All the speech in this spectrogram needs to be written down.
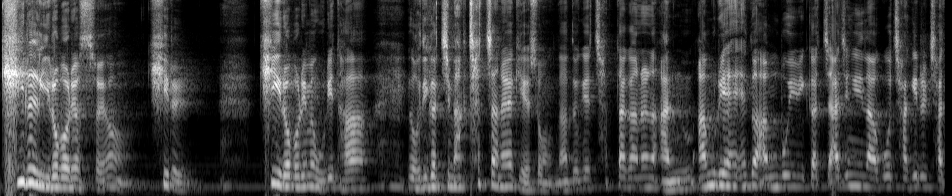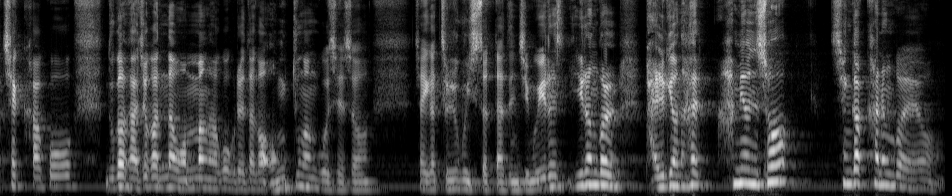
키를 잃어버렸어요. 키를. 키 잃어버리면 우리 다 어디 갔지 막 찾잖아요, 계속. 나도 찾다가는 안, 아무리 해도 안 보이니까 짜증이 나고 자기를 자책하고 누가 가져갔나 원망하고 그러다가 엉뚱한 곳에서 자기가 들고 있었다든지 뭐 이런, 이런 걸 발견하면서 생각하는 거예요.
